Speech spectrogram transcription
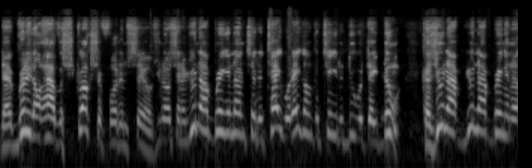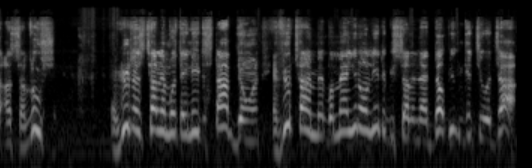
that really don't have a structure for themselves, you know what I'm saying? If you're not bringing nothing to the table, they're gonna continue to do what they're doing because you're not you're not bringing a, a, solution. If you just telling them what they need to stop doing, if you tell them, but man, you don't need to be selling that dope, you can get you a job.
